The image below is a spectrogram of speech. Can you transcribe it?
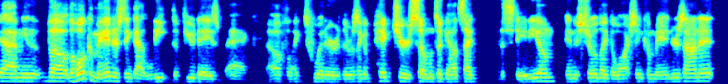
Yeah, I mean the the whole Commanders thing got leaked a few days back off like Twitter. There was like a picture someone took outside the stadium, and it showed like the Washington Commanders on it.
